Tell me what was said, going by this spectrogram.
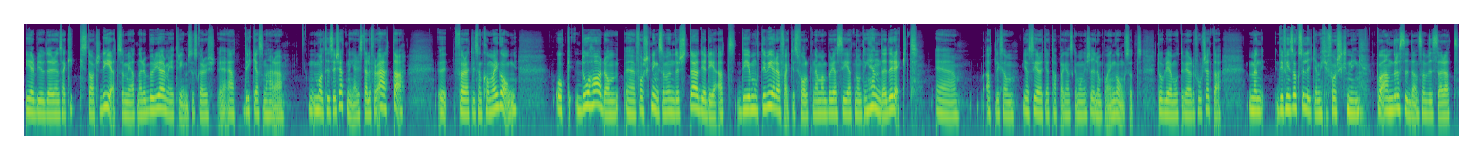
erbjuder en kickstart-diet som är att när du börjar med Itrim så ska du ät, dricka såna här äh, måltidsersättningar istället för att äta. För att liksom komma igång. Och då har de eh, forskning som understödjer det, att det motiverar faktiskt folk när man börjar se att någonting händer direkt. Eh, att liksom, jag ser att jag tappar ganska många kilon på en gång, så att då blir jag motiverad att fortsätta. Men det finns också lika mycket forskning på andra sidan som visar att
